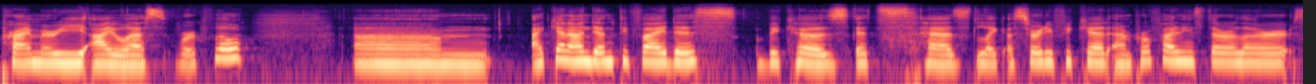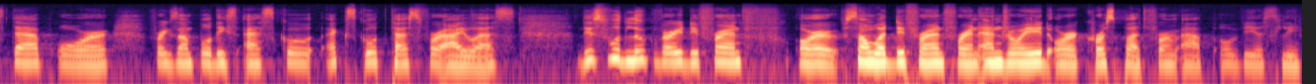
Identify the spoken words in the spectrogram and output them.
primary iOS workflow, um, I can identify this because it has like a certificate and profile installer step, or for example, this Xcode test for iOS. This would look very different or somewhat different for an Android or a cross-platform app, obviously.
